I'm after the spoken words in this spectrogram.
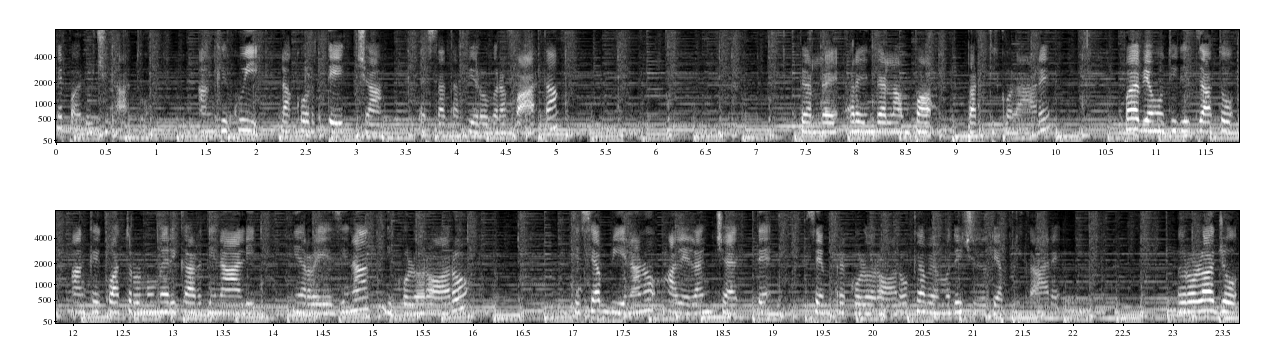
e poi lucidato. Anche qui la corteccia è stata pirografata per renderla un po' particolare. Poi abbiamo utilizzato anche quattro numeri cardinali in resina di color oro che si abbinano alle lancette sempre color oro che abbiamo deciso di applicare. L'orologio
